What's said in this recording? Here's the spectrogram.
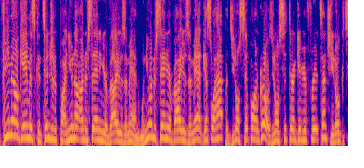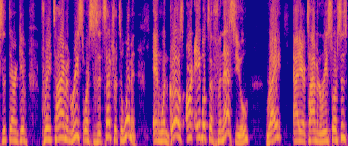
Female game is contingent upon you not understanding your value as a man. When you understand your value as a man, guess what happens? You don't sip on girls. You don't sit there and give your free attention. You don't sit there and give free time and resources, etc., to women. And when girls aren't able to finesse you, right, out of your time and resources,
